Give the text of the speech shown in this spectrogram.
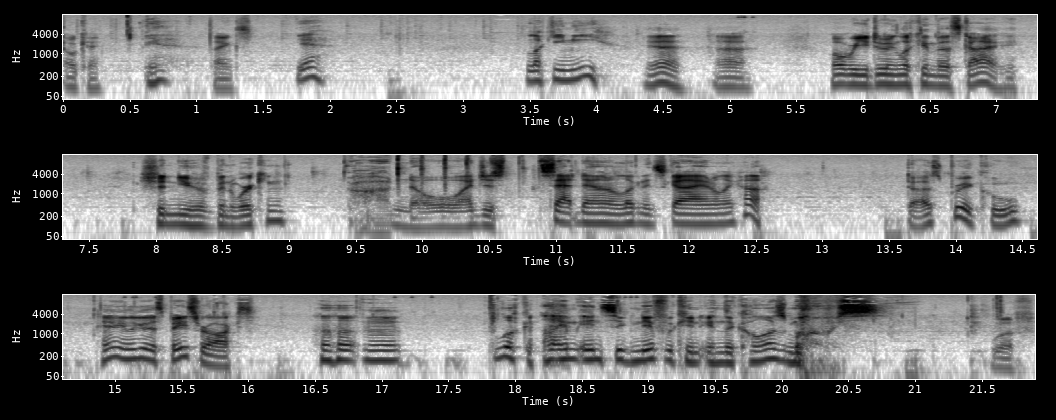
Okay. Yeah. Thanks. Yeah. Lucky me. Yeah. Uh, what were you doing looking at the sky? Shouldn't you have been working? Oh, no, I just sat down and looked at the sky and I'm like, huh. That's pretty cool. Hey, look at the space rocks. Look, I'm insignificant in the cosmos. Woof.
